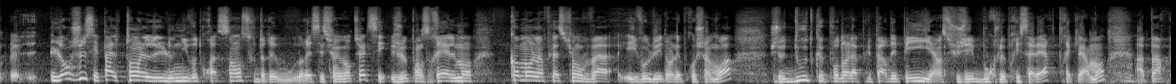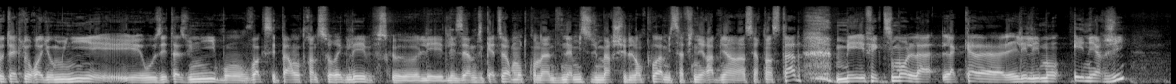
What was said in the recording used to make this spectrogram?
L'enjeu c'est pas le temps, le niveau de croissance ou de, ré- ou de récession éventuelle, c'est je pense réellement comment l'inflation va évoluer dans les prochains mois. Je doute que pour la plupart des pays il y a un sujet boucle prix salaire très clairement, à part peut-être le Royaume-Uni et, aux États-Unis. On voit que c'est pas en train de se régler parce que les, les indicateurs montrent qu'on a un dynamisme du marché de l'emploi, mais ça finira bien à un certain stade. Mais effectivement, l'élément énergie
